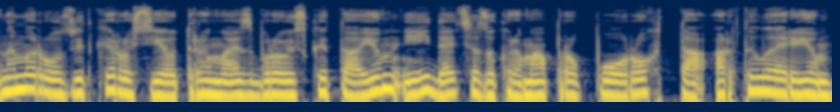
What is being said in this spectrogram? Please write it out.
даними розвідки Росія отримає зброю з Китаю і йдеться зокрема про порох та артилерію.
